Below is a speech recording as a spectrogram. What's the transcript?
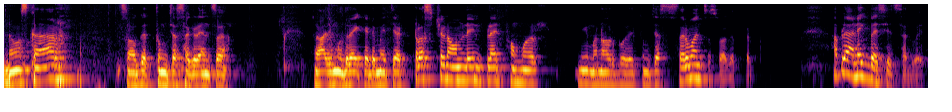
नमस्कार. स्वागत तुमच्या सगळ्यांचं. राजमुद्रा अकॅडमीच्या ट्रस्टेड ऑनलाईन प्लॅटफॉर्मवर मी मनोहर भोळे तुमच्या सर्वांचं स्वागत करतो. आपल्या अनेक बॅचेस चालू आहेत.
